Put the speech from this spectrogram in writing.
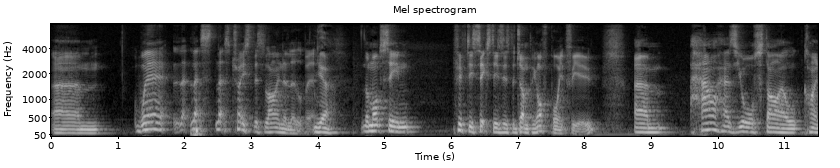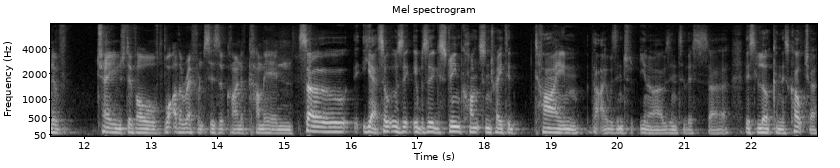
Um, where let, let's let's trace this line a little bit. yeah The mod scene 50s 60s is the jumping off point for you. Um, how has your style kind of changed, evolved? What other references have kind of come in? So yeah, so it was it was an extreme concentrated time that I was into. You know, I was into this uh, this look and this culture.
